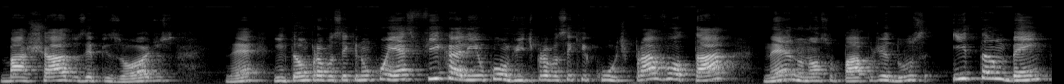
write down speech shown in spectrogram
baixado os episódios. Né? Então, para você que não conhece, fica ali o convite para você que curte para votar né, no nosso Papo de Eduz e também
